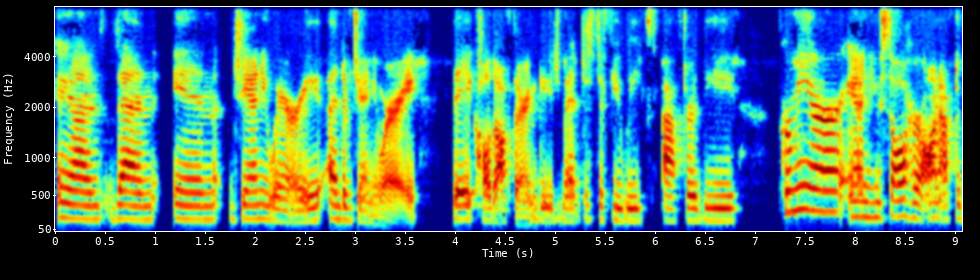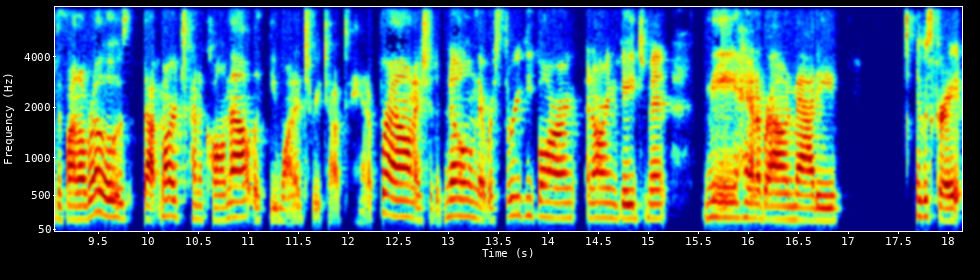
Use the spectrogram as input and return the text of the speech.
And then in January, end of January, they called off their engagement just a few weeks after the premiere and you saw her on after the final rose that march kind of call him out like you wanted to reach out to hannah brown i should have known there was three people in our engagement me hannah brown maddie it was great.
